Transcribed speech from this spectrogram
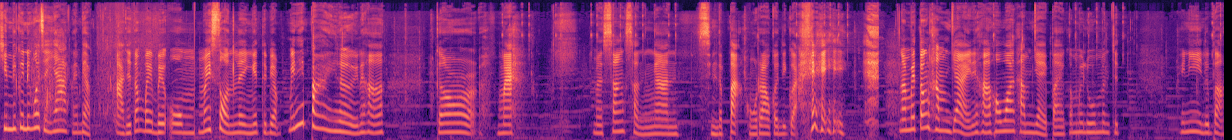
คลิปนี้ก็นึกว่าจะยากนะแบบ อาจจะต้องไปไบโอมไม่สนอะไรอย่างเงี้ยแต่แบบไม่ได้ไปเลยนะคะ ก็มามาสร้างสรรค์งานศิลปะของเรากันดีกว่า เราไม่ต้องทำใหญ่นะคะ เพราะว่าทำใหญ่ไปก็ไม่รู้มันจะไอ้นี่หรือเปล่า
